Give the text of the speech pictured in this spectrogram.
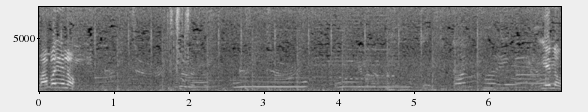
पापा ये लो ये लो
